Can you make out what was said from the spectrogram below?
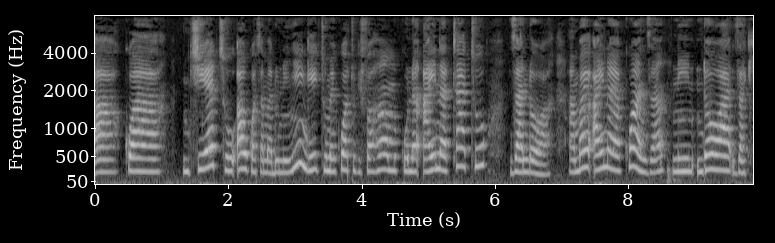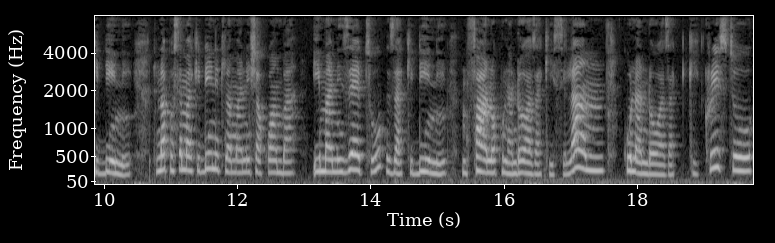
Uh, kwa nchi yetu au kwa tamaduni nyingi tumekuwa tukifahamu kuna aina tatu za ndoa ambayo aina ya kwanza ni ndoa za kidini. Tunaposema kidini tunamaanisha kwamba imani zetu za kidini. Mfano kuna ndoa za kiislamu kuna ndoa za kikristu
